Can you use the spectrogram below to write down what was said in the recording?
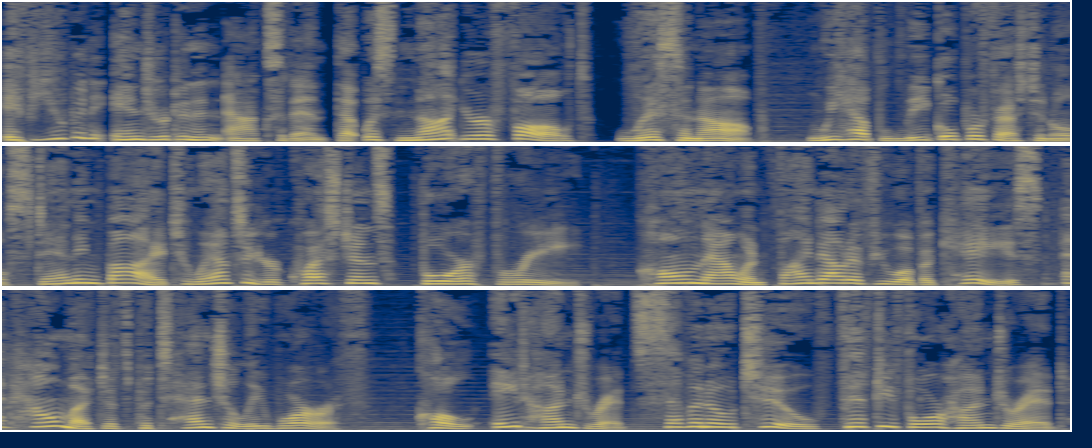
If you've been injured in an accident that was not your fault, listen up. We have legal professionals standing by to answer your questions for free. Call now and find out if you have a case and how much it's potentially worth. Call 800 702 5400.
